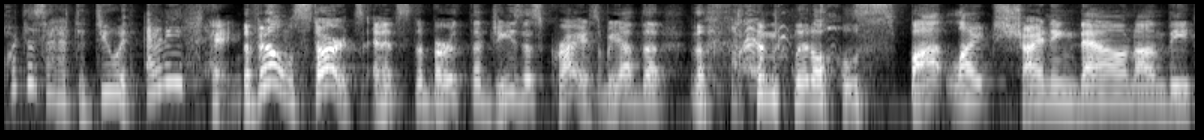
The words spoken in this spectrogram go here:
what does that have to do with anything? The film starts and it's the birth of Jesus Christ. We have the the fun little spotlight shining down on the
